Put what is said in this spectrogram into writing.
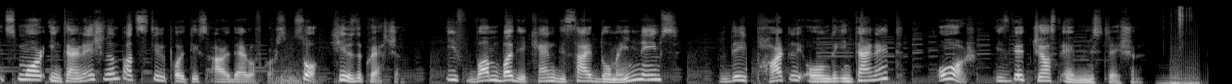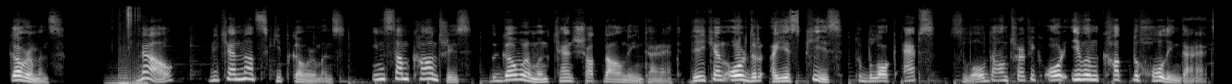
it's more international, but still politics are there, of course. So, here's the question. If one body can decide domain names, do they partly own the internet? Or is that just administration? Governments. Now, we cannot skip governments. In some countries, the government can shut down the internet. They can order ISPs to block apps, slow down traffic, or even cut the whole internet.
